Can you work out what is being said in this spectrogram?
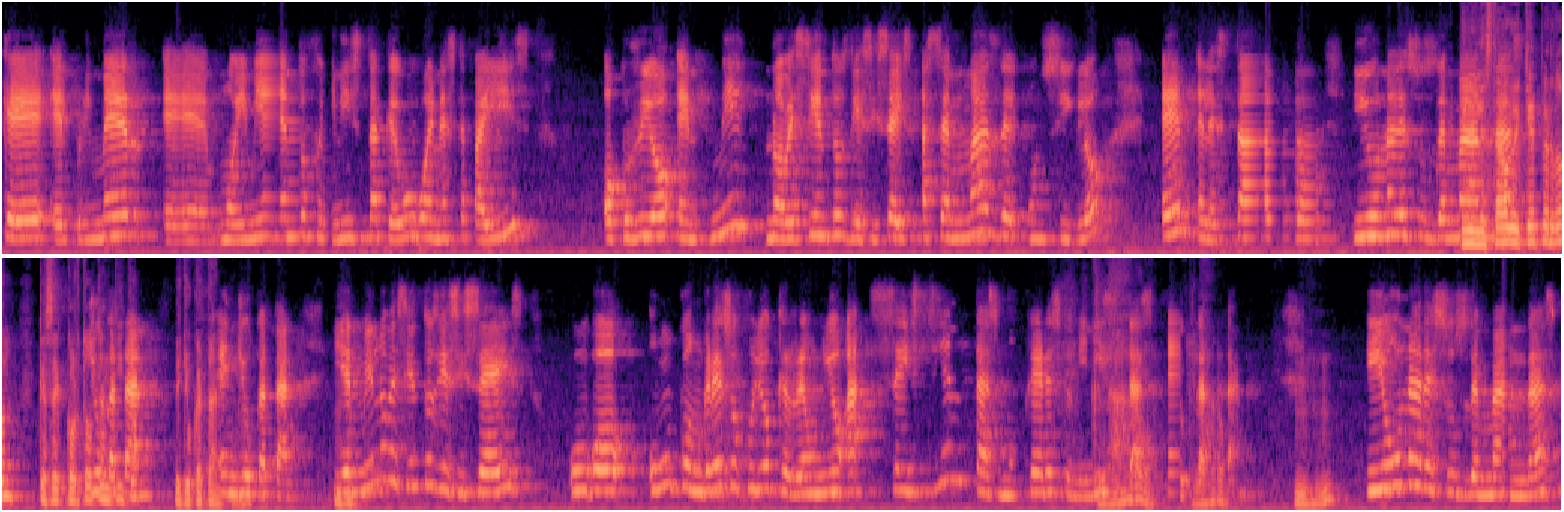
que el primer eh, movimiento feminista que hubo en este país ocurrió en 1916, hace más de un siglo, en el estado y una de sus demandas. ¿En el estado de qué, perdón? Que se cortó tantito. De Yucatán. En Yucatán. Y en 1916 hubo un congreso, Julio, que reunió a 600 mujeres feministas en Yucatán. Y una de sus demandas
